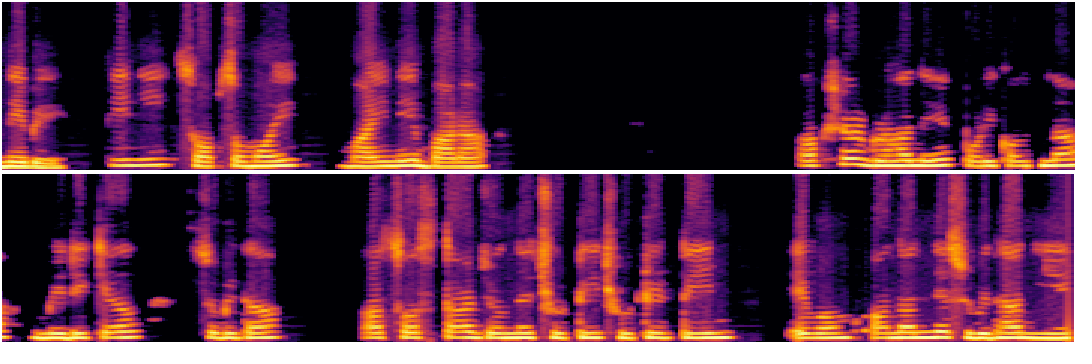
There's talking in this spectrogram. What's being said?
নেবে। তিনি সবসময় মাইনে বাড়া, অবসর গ্রহণের পরিকল্পনা মেডিকেল সুবিধা অস্বস্থার জন্য ছুটি, ছুটির দিন এবং অন্যান্য সুবিধা নিয়ে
